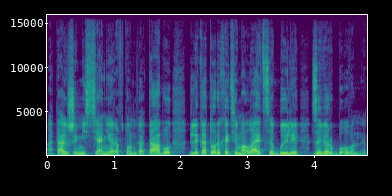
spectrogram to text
а также миссионеров Тонгатабу, для которых эти малайцы были завербованы.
